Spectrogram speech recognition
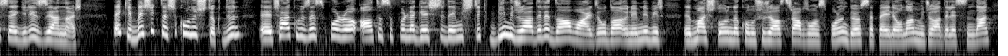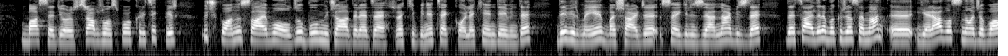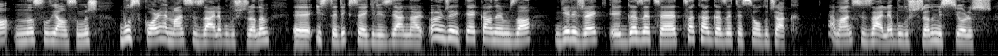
sevgili izleyenler. Peki Beşiktaş'ı konuştuk. Dün e, Çaykur Rizespor'u 6-0'la geçti demiştik. Bir mücadele daha vardı. O da önemli bir e, maçtı. Onu da konuşacağız. Trabzonspor'un Göztepe ile olan mücadelesinden bahsediyoruz. Trabzonspor kritik bir 3 puanın sahibi oldu bu mücadelede. Rakibini tek golle kendi evinde devirmeyi başardı sevgili izleyenler. Biz de detaylara bakacağız hemen. E, yerel basına acaba nasıl yansımış bu skor hemen sizlerle buluşturalım e, istedik sevgili izleyenler. Öncelikle ekranlarımıza gelecek e, gazete Taka gazetesi olacak. Hemen sizlerle buluşturalım istiyoruz.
